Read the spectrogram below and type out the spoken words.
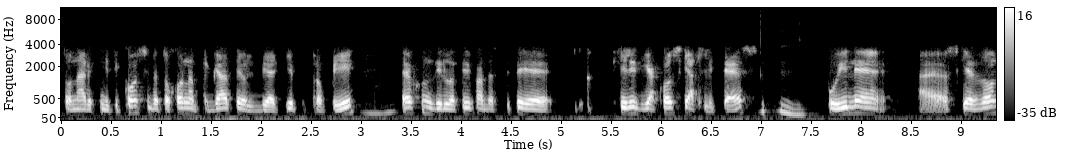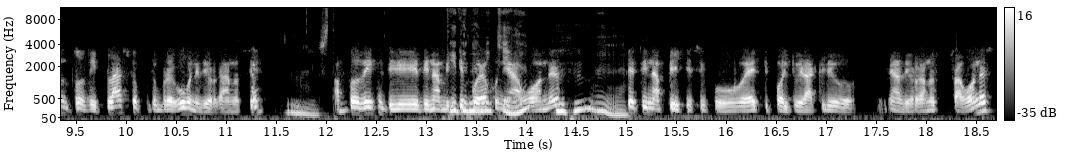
των αριθμητικών συμμετοχών από την κάθε Ολυμπιακή Επιτροπή. Έχουν δηλωθεί, φανταστείτε, 1.200 αθλητές, που είναι ε, σχεδόν το διπλάσιο από την προηγούμενη διοργάνωση. Μάλιστα. Αυτό δείχνει τη δυναμική, που έχουν οι ε; αγωνες και την απήχηση που έχει η πόλη του Ηρακλείου για να διοργανώσει τους αγώνες.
